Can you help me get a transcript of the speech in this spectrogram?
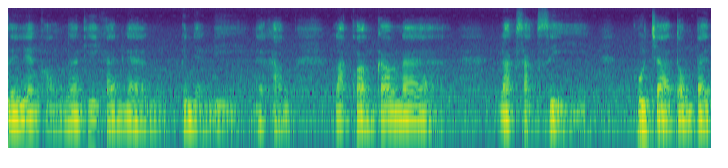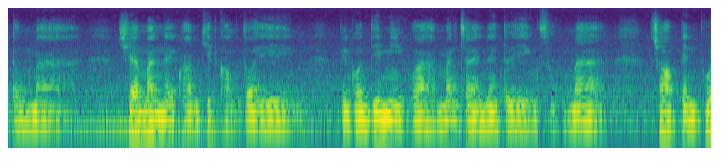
ในเรื่องของหน้าที่การงานเป็นอย่างดีนะครับ รักความก้าวหน้า รักศักดิ์ศรีพูดจาตรงไปตรงมา เชื่อมั่นในความคิดของตัวเอง เป็นคนที่มีความมั่นใจในตัวเองสูงมาก ชอบเป็นผู้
